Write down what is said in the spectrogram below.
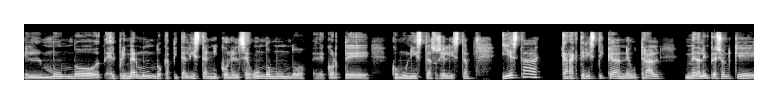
el mundo, el primer mundo capitalista, ni con el segundo mundo eh, de corte comunista, socialista. Y esta característica neutral me da la impresión que,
